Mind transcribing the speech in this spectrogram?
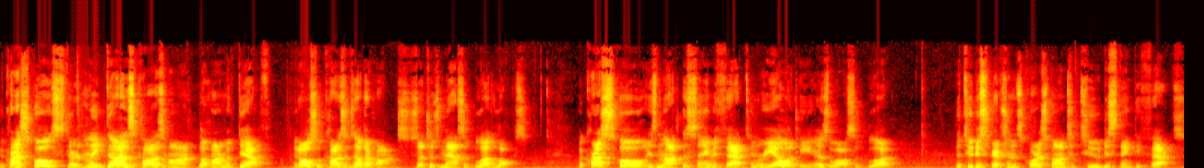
The crushed skull certainly does cause harm, the harm of death. It also causes other harms, such as massive blood loss. A crushed skull is not the same effect in reality as loss of blood. The two descriptions correspond to two distinct effects.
